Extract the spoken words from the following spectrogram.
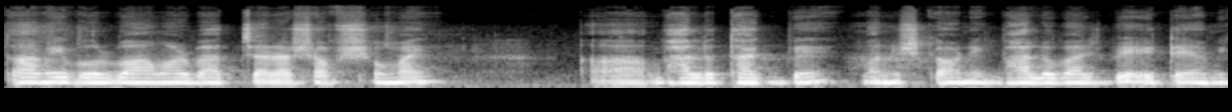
তো আমি বলব আমার বাচ্চারা সব সময় ভালো থাকবে, মানুষকে অনেক ভালোবাসবে, এটাই আমি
